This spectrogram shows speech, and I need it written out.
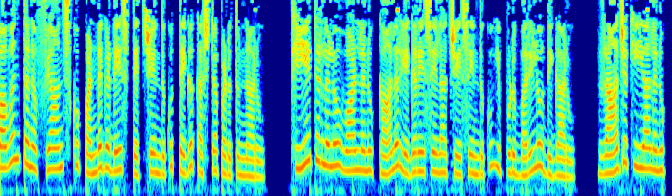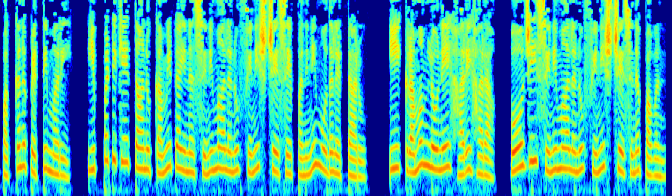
పవన్ తన ఫ్యాన్స్కు పండగ డేస్ తెచ్చేందుకు తెగ కష్టపడుతున్నారు. థియేటర్లలో వాళ్ళను కాలర్ ఎగరేసేలా చేసేందుకు ఇప్పుడు బరిలో దిగారు. రాజకీయాలను పక్కన పెట్టి మరి ఇప్పటికే తాను కమిట్ అయిన సినిమాలను ఫినిష్ చేసే పనిని మొదలెట్టారు. ఈ క్రమంలోనే హరిహర ఓజీ సినిమాలను ఫినిష్ చేసిన పవన్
